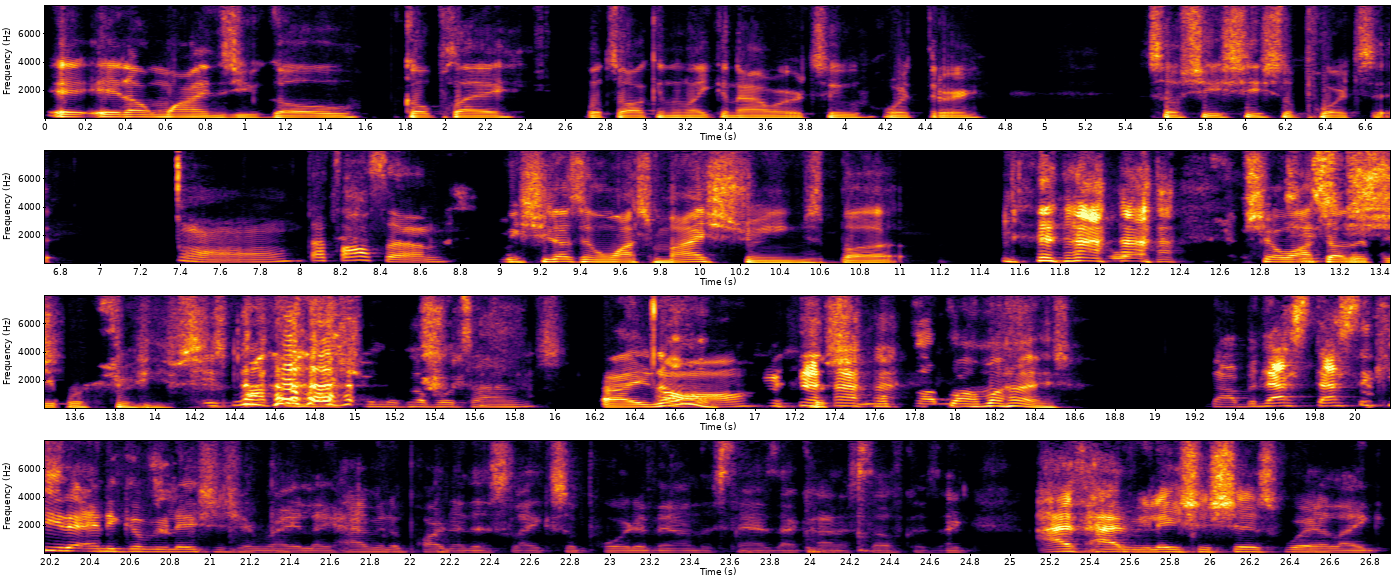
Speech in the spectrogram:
it, it unwinds you. Go go play. We'll talk in like an hour or two or three. So she she supports it. Oh, that's awesome. I mean, she doesn't watch my streams, but she'll watch She's- other people's streams. She's popped on my stream a couple of times. I know, but she won't pop on mine. Nah, but that's that's the key to any good relationship, right? Like having a partner that's like supportive and understands that kind of stuff. Because like I've had relationships where like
